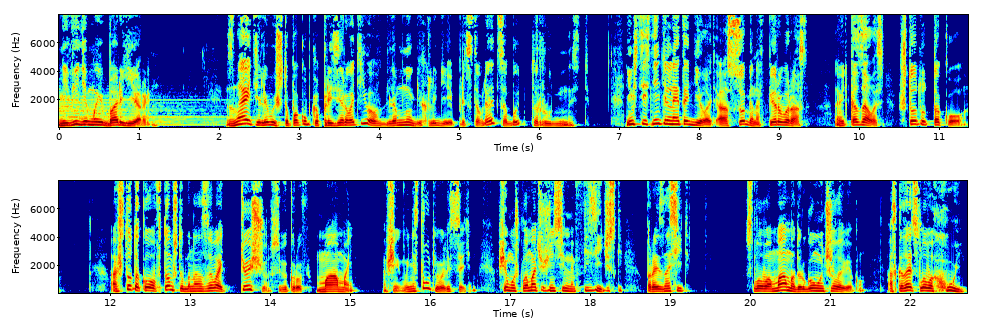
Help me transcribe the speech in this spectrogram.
Невидимые барьеры. Знаете ли вы, что покупка презервативов для многих людей представляет собой трудность? Им стеснительно это делать, а особенно в первый раз. Но ведь казалось, что тут такого? А что такого в том, чтобы называть тещу, свекровь, мамой? Вообще, вы не сталкивались с этим? Вообще, может ломать очень сильно физически, произносить слово «мама» другому человеку. А сказать слово «хуй»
